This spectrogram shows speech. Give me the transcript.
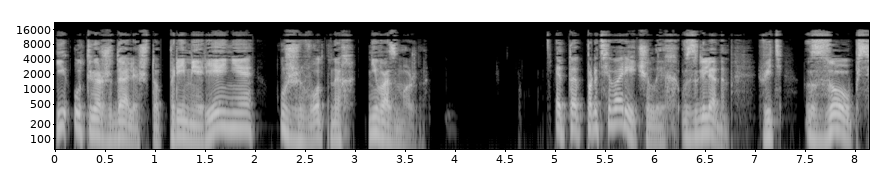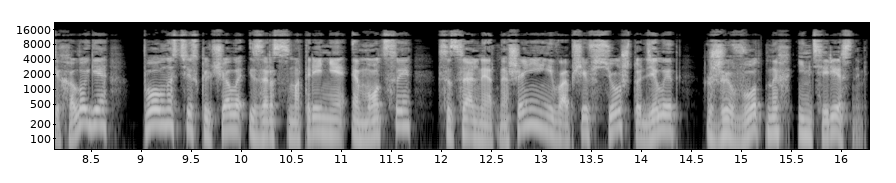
и утверждали, что примирение у животных невозможно. Это противоречило их взглядам, ведь зоопсихология полностью исключала из рассмотрения эмоции, социальные отношения и вообще все, что делает животных интересными.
